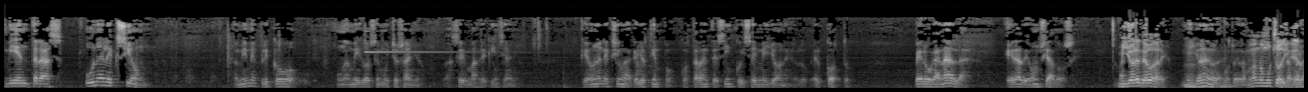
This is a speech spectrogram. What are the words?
mientras una elección, a mí me explicó un amigo hace muchos años, hace más de 15 años, que una elección en aquellos tiempos costaba entre 5 y 6 millones lo- el costo, pero ganarla era de 11 a 12 Millones de dólares. millones de dólares. Estamos hablando mucho dinero.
